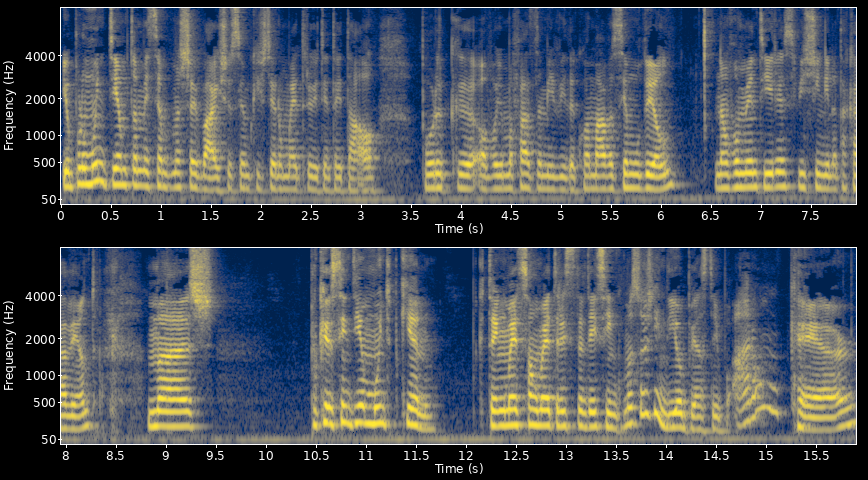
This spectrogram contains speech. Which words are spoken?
Eu por muito tempo também sempre me achei baixa, sempre quis ter 1,80m e tal, porque houve uma fase da minha vida que eu amava ser modelo, não vou mentir, esse bichinho ainda está cá dentro, mas porque eu sentia muito pequeno, que tenho só 1,75m, mas hoje em dia eu penso tipo, I don't care,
